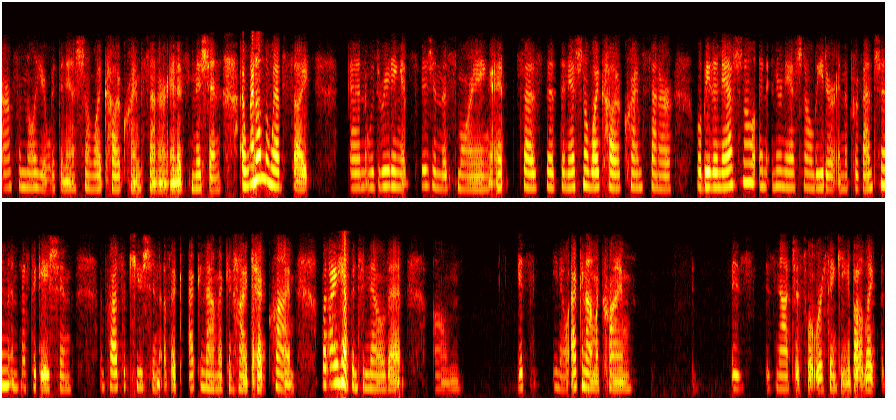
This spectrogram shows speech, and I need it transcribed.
aren't familiar with the National White Collar Crime Center and its mission. I went on the website and was reading its vision this morning. It says that the National White Collar Crime Center will be the national and international leader in the prevention, investigation, and prosecution of economic and high-tech crime. But I happen to know that um, it's you know economic crime is is not just what we're thinking about, like the,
